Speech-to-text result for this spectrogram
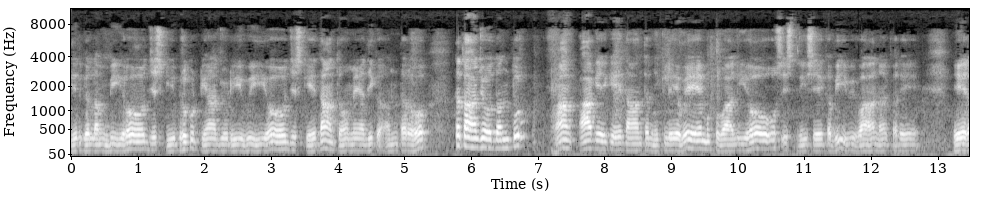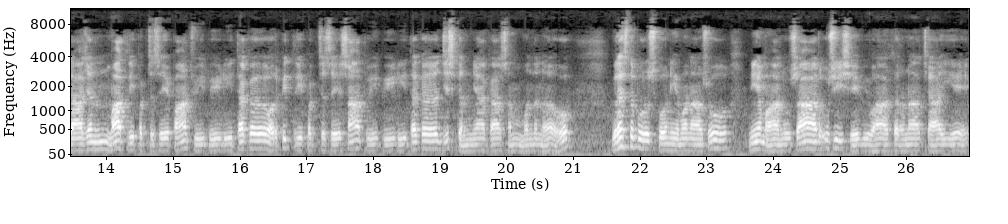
दीर्घ लंबी हो, जिसकी भ्रुकुटियाँ जुड़ी हुई हो, जिसके दांतों में अधिक अंतर हो, तथा जो दंतुर आगे के दांत निकले हुए मुख वाली हो, उस स्त्री से कभी विवाह न करे। हे राजन, मातृपक्ष से पांचवी पीढ़ी तक और पितृपक्ष से सातवीं पीढ़ी तक जिस कन्या का संबंध न हो, गृहस्थ पुरुष को नियमानुसार उसी से विवाह करना चाहिए।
